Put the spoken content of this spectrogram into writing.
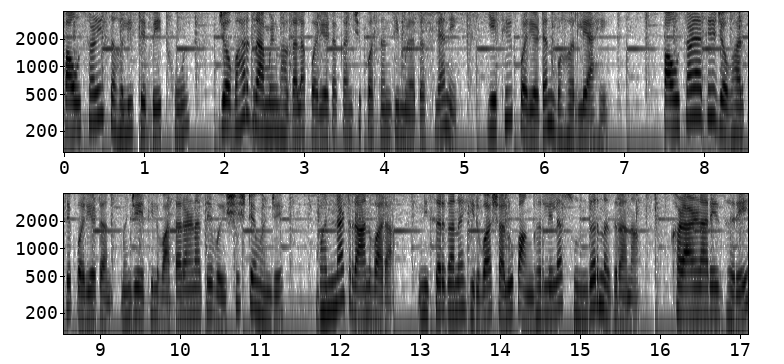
पावसाळी सहलीचे बेत होऊन जव्हार ग्रामीण भागाला पर्यटकांची पसंती मिळत असल्याने येथील पर्यटन बहरले आहे. पावसाळ्यातील जव्हारचे पर्यटन म्हणजे येथील वातावरणाचे वैशिष्ट्य म्हणजे भन्नाट रानवारा निसर्गानं हिरवा शालू पांघरलेला सुंदर नजराना खळाळणारे झरे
